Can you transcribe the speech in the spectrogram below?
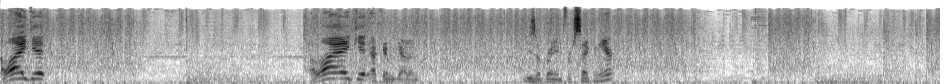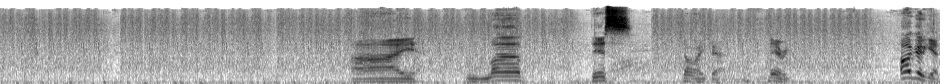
I like it. I like it. Okay, we gotta use our brain for a second here. I love this. Don't like that. There we go. Oh, good again.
